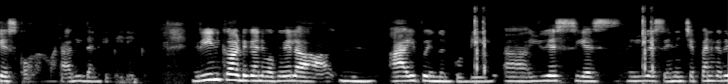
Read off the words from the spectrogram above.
చేసుకోవాలన్నమాట. అది దానికి మీనింగ్. గ్రీన్ కార్డు కానీ ఒకవేళ ఆగిపోయింది అనుకోండి యుఎస్సిఎస్ యుఎస్ఏ నేను చెప్పాను కదా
